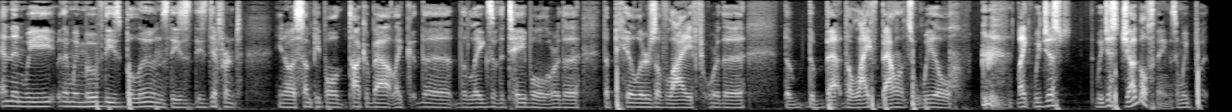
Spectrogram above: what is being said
And then we then we move these balloons, these these different you know, some people talk about like the the legs of the table or the the pillars of life or the the the the life balance wheel. like we just we just juggle things and we put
